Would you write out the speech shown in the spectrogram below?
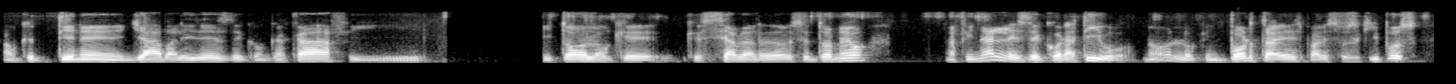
aunque tiene ya validez de CONCACAF y, y todo lo que, que, se habla alrededor de ese torneo, al final es decorativo, ¿no? Lo que importa es para esos equipos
